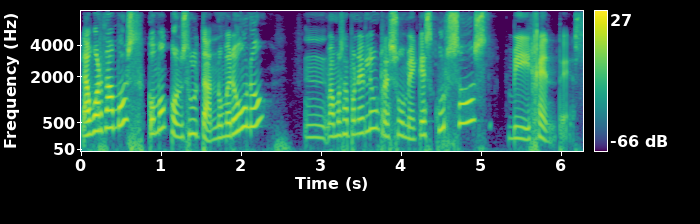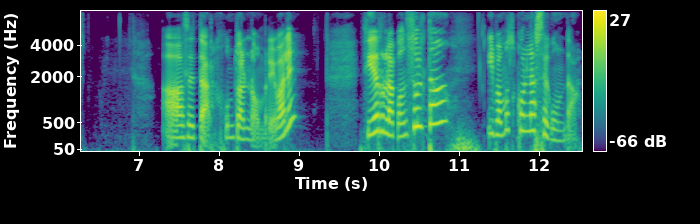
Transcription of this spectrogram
La guardamos como consulta número 1. Mm, vamos a ponerle un resumen que es cursos vigentes. aceptar junto al nombre, ¿vale? Cierro la consulta y vamos con la segunda.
